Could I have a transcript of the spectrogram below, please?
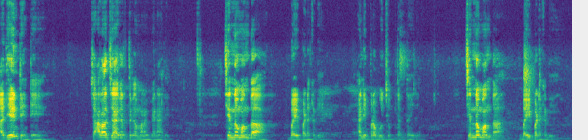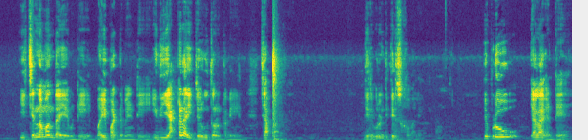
అదేంటంటే చాలా జాగ్రత్తగా మనం వినాలి. చిన్న మంద భయపడకడి అని ప్రభు చెప్తాడు ధైర్యం. చిన్న మంద భయపడకడి. ఈ చిన్న మంద ఏమిటి? భయపడడం ఏంటి? ఇది ఎక్కడ జరుగుతూ జరుగుతుంటుంది చెప్పాలి దీని గురించి తెలుసుకోవాలి. ఇప్పుడు ఎలాగంటే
